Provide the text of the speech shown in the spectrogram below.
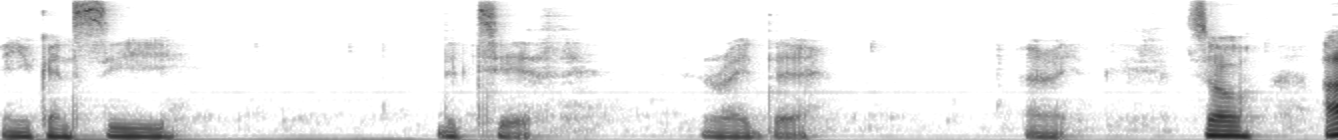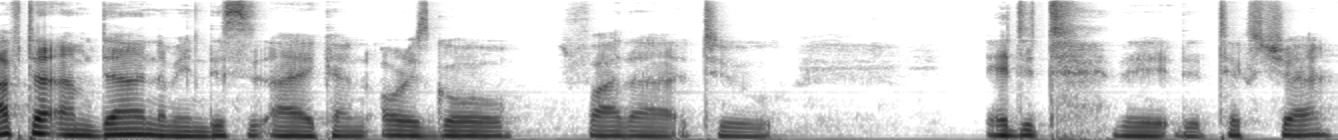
and you can see the teeth right there. All right so after I'm done I mean this is I can always go further to edit the the texture.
